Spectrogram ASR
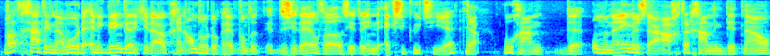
wat gaat dit nou worden? En ik denk dat je daar ook geen antwoord op hebt. Want het, er zit heel veel zit er in de executie. Hè? Hoe gaan de ondernemers daarachter, gaan die dit nou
